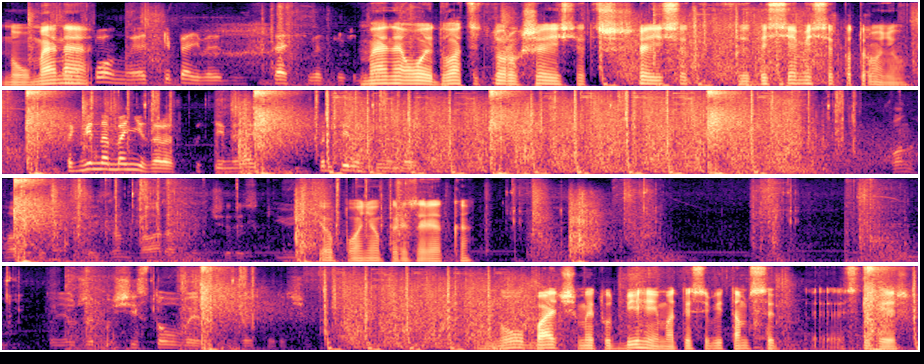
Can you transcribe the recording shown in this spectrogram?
Ну, у мене. повно, я тільки 5 ви... 10 вискочив. У мене, ой, 20, 40, 60, 60, десь 70 патронів. Так він на мені зараз постійно, навіть прицілити не можу. В ангарі, цей з ангара, блін, через Q. Все, поняв, перезарядка. То я вже по 6 вив, вихеречив. Ну, бач, ми тут бігаємо, а ти собі там сид... е, сидиш.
